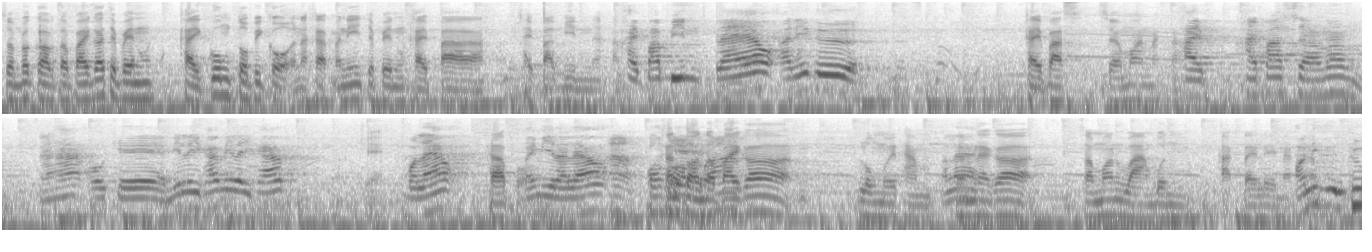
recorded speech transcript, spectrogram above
ส่วนประกอบต่อไปก็จะเป็นไข่กุ้งโตปิโกะนะครับ อันนี้จะเป็นไข่ปลาไข่ปลาบินนะครับ ไข่ปลาบิน แล้วอันนี้คือ ไข่ปลาแซลมอนนะครับ ไข่ไข่ปลาแซลมอนนะฮะโอเค มีอะไรอีกครับมีอะไรอีกครับ โอเค หมดแล้วครับผม ไม่มีอะไรแล้วอะโอเค ขั้นตอนต่อไปก็ลงมือทอันำแรก เริ่มแรกก็แซลมอนวางบนผักได้เลยนะอ๋อนี่คือคือ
